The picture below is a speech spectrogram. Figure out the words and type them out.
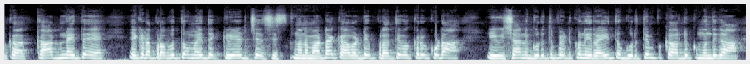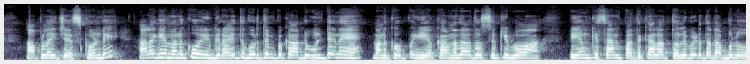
ఒక కార్డునైతే అయితే ఇక్కడ ప్రభుత్వం అయితే క్రియేట్ చేసి ఇస్తుందన్నమాట. కాబట్టి ప్రతి ఒక్కరు కూడా ఈ విషయాన్ని గుర్తుపెట్టుకుని రైతు గుర్తింపు కార్డుకు ముందుగా అప్లై చేసుకోండి. అలాగే మనకు ఈ రైతు గుర్తింపు కార్డు ఉంటేనే మనకు ఈ యొక్క అన్నదాత సుఖీభవ పిఎం కిసాన్ పథకాల తొలి విడత డబ్బులు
